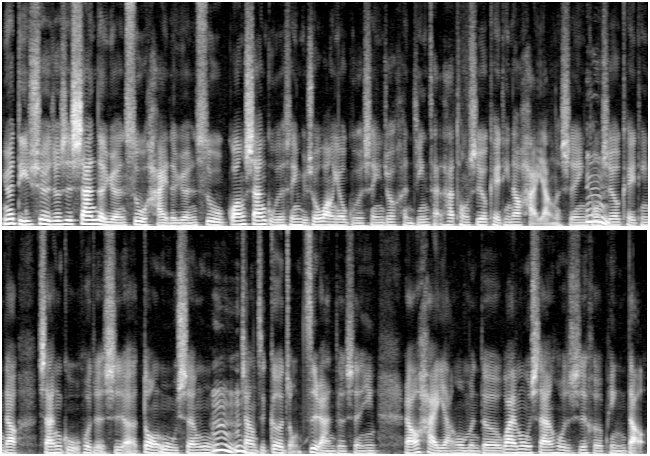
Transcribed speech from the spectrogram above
因为的确就是山的元素、海的元素，光山谷的声音，比如说忘忧谷的声音就很精彩，它同时又可以听到海洋的声音，同时又可以听到山谷或者是呃动物、生物这样子各种自然的声音。然后海洋，我们的外木山或者是和平岛。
